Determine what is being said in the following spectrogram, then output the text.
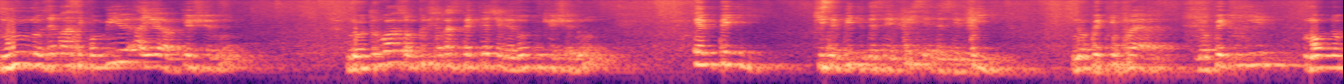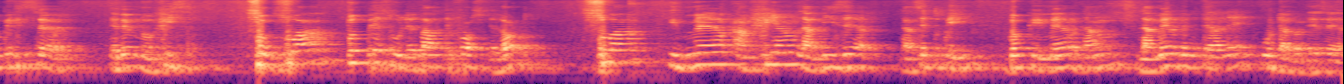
Nous nous émancipons mieux ailleurs que chez nous. Nos droits sont plus respectés chez les autres que chez nous. Un pays qui se vide de ses fils et de ses filles, nos petits frères, nos, petits, nos petites sœurs et même nos fils, sont soit tombés sous les balles des forces de l'ordre, soit ils meurent en fuyant la misère dans ce pays, donc ils meurent dans la mer Méditerranée ou dans le désert.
